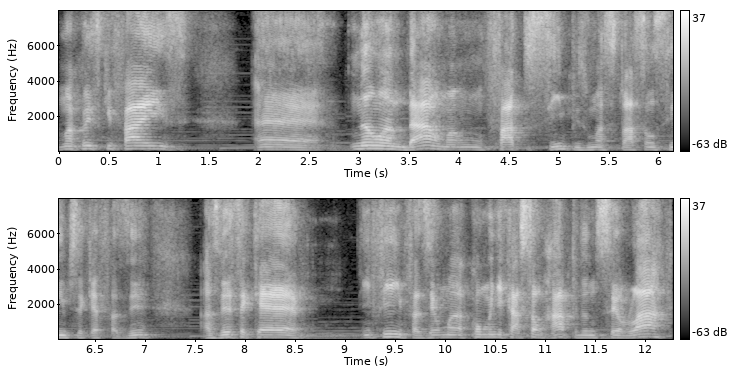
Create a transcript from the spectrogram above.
uma coisa que faz é, não andar uma, um fato simples, uma situação simples que você quer fazer. Às vezes você quer enfim, fazer uma comunicação rápida no celular,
